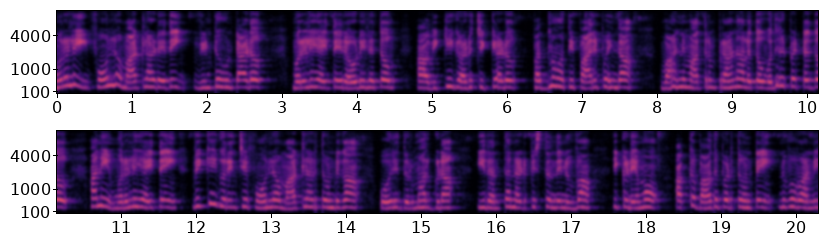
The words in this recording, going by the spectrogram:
మురళి ఫోన్లో మాట్లాడేది వింటూ ఉంటాడు. మురళి అయితే రౌడీలతో ఆ విక్కీగాడు చిక్కాడు. పద్మావతి పారిపోయిందా? వాణ్ణి మాత్రం ప్రాణాలతో వదిలిపెట్టద్దు అని మురళి అయితే విక్కీ గురించి ఫోన్లో మాట్లాడుతుండగా ఓరి దుర్మార్గుడా ఇదంతా నడిపిస్తుంది నువ్వా? ఇక్కడేమో అక్క బాధపడుతూ ఉంటే నువ్వు వాణ్ణి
